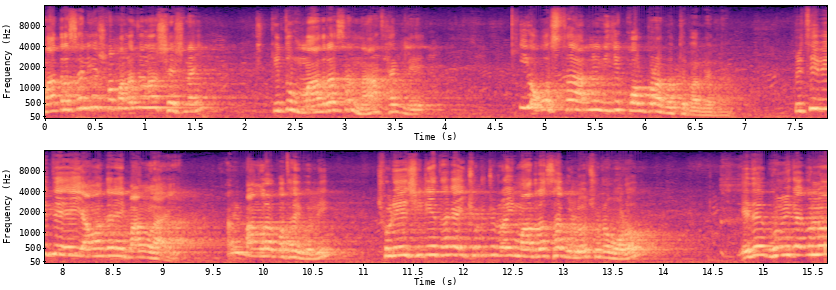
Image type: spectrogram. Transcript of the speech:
মাদ্রাসা নিয়ে সমালোচনার শেষ নাই। কিন্তু মাদ্রাসা না থাকলে কি অবস্থা আপনি নিজে কল্পনা করতে পারবেন না। পৃথিবীতে এই আমাদের এই বাংলায়, আমি বাংলার কথাই বলি, ছড়িয়ে ছিটিয়ে থাকা এই ছোটো ছোটো এই মাদ্রাসাগুলো, ছোট বড়, এদের ভূমিকাগুলো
